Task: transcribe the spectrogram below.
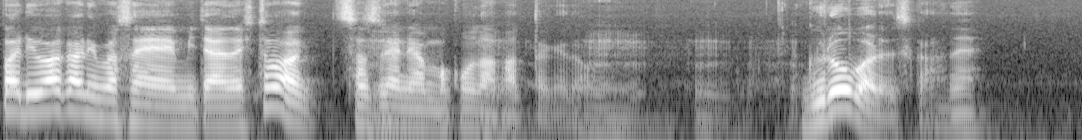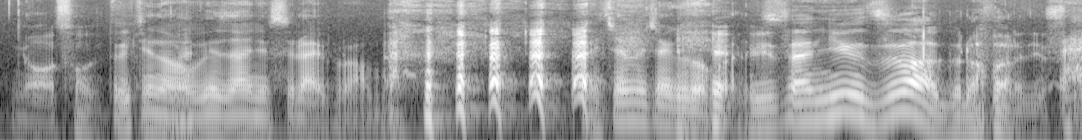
ぱり分かりませんみたいな人はさすがにあんま来なかったけど、グローバルですからねあそうです、ね、うちのウェザーニュースライブはもう。めちゃめちゃグローバルウェザーニューズはグローバルですけど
